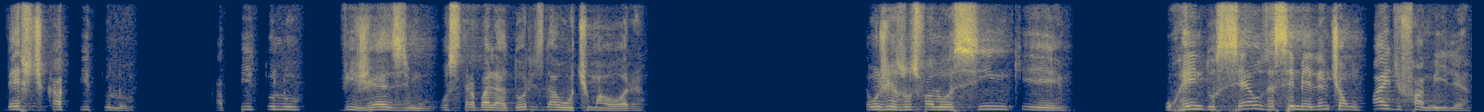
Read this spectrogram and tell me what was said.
deste capítulo, capítulo vigésimo, os trabalhadores da última hora. Então Jesus falou assim que o reino dos céus é semelhante a um pai de família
